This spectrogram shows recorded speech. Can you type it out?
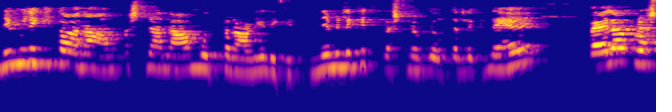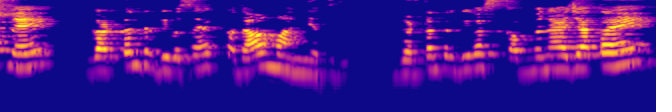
निम्नलिखित नाम, प्रश्न नाम उत्तराणी लिखित। निम्नलिखित प्रश्नों के उत्तर लिखने हैं। पहला प्रश्न है, गणतंत्र दिवस है, कदा मान्यती? गणतंत्र दिवस कब मनाया जाता है?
